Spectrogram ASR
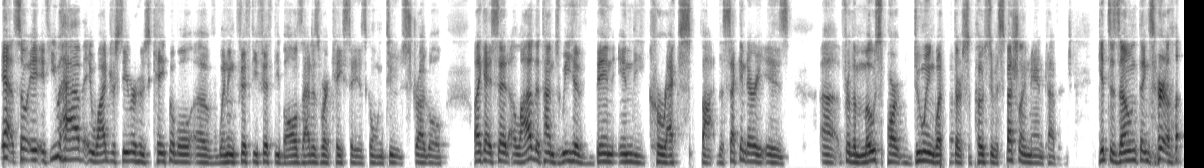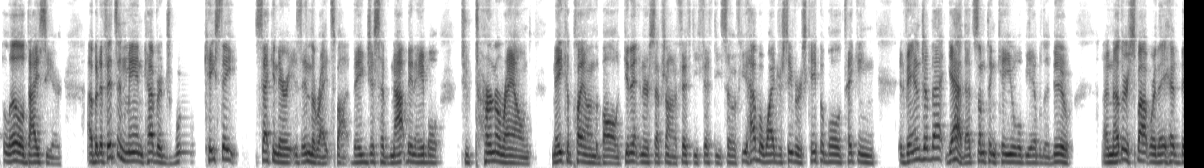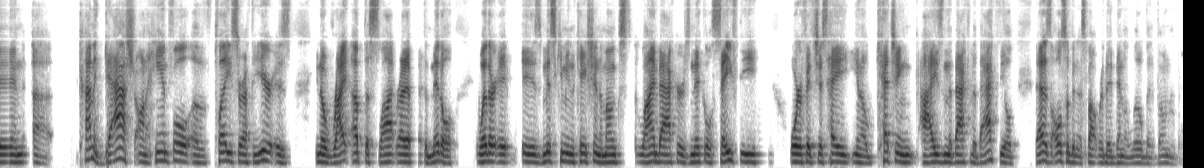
Yeah, so if you have a wide receiver who's capable of winning 50 50 balls, that is where K State is going to struggle. Like I said, a lot of the times we have been in the correct spot. The secondary is, uh, for the most part, doing what they're supposed to, especially in man coverage. Get to zone, things are a little dicier. Uh, but if it's in man coverage, K State secondary is in the right spot. They just have not been able to turn around, make a play on the ball, get an interception on a 50 50. So if you have a wide receiver who's capable of taking advantage of that, yeah, that's something KU will be able to do. Another spot where they have been uh, kind of gashed on a handful of plays throughout the year is, you know, right up the slot, right up the middle, whether it is miscommunication amongst linebackers, nickel, safety, or if it's just, hey, you know, catching eyes in the back of the backfield that has also been a spot where they've been a little bit vulnerable.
